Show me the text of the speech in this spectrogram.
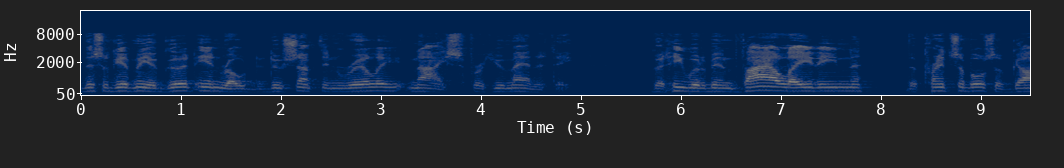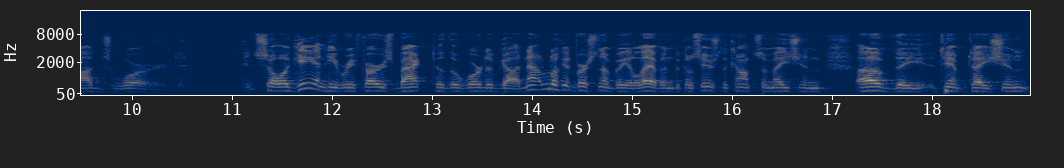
this will give me a good inroad to do something really nice for humanity. But he would have been violating the principles of god's word and so again, he refers back to the Word of God. Now look at verse number 11 because here's the consummation of the temptation.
